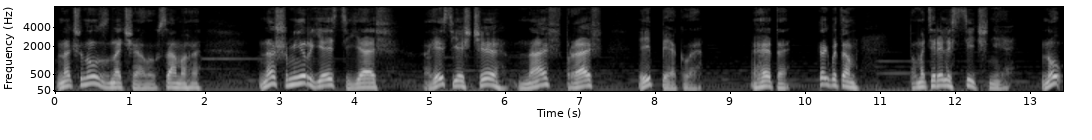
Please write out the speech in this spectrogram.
Начну сначала, самого. Наш мир есть явь, а есть еще навь, правь и пекло. Это как бы там поматериалистичнее. Ну,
